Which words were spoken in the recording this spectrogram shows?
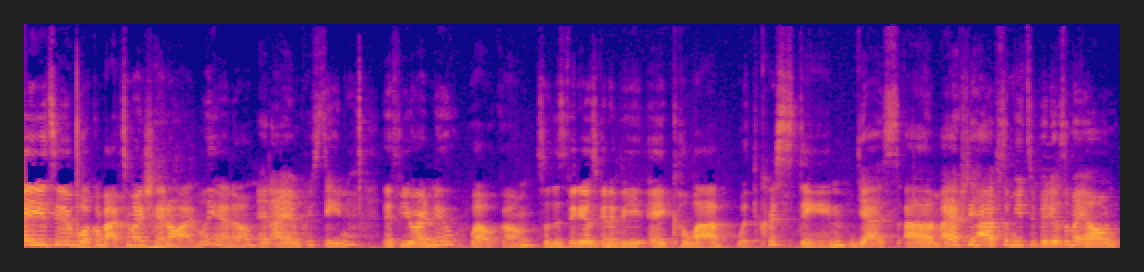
Hey YouTube, welcome back to my channel. I'm Leeanna. And I am Christine. If you are new, welcome. So this video is gonna be a collab with Christine. Yes, um, I actually have some YouTube videos of my own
